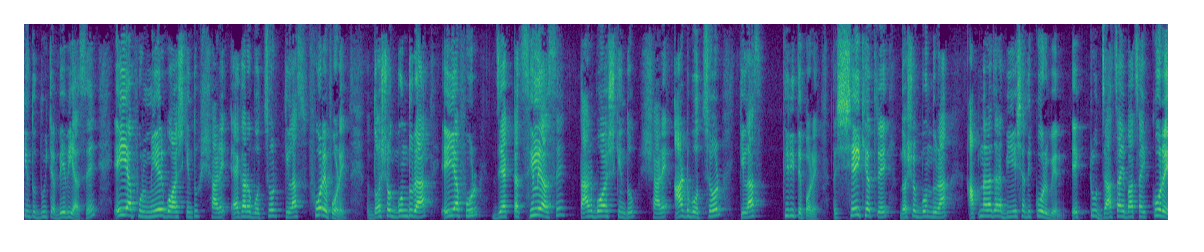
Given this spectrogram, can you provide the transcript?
কিন্তু দুইটা বেবি আছে। এই আফুর মেয়ের বয়স কিন্তু সাড়ে এগারো বছর ক্লাস ফোরে পড়ে। দর্শক বন্ধুরা, এই আফুর যে একটা ছেলে আছে, তার বয়স কিন্তু সাড়ে আট বছর ক্লাস থ্রিতে পড়ে। তো সেই ক্ষেত্রে দর্শক বন্ধুরা আপনারা যারা বিয়ে শাদী করবেন, একটু যাচাই বাছাই করে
